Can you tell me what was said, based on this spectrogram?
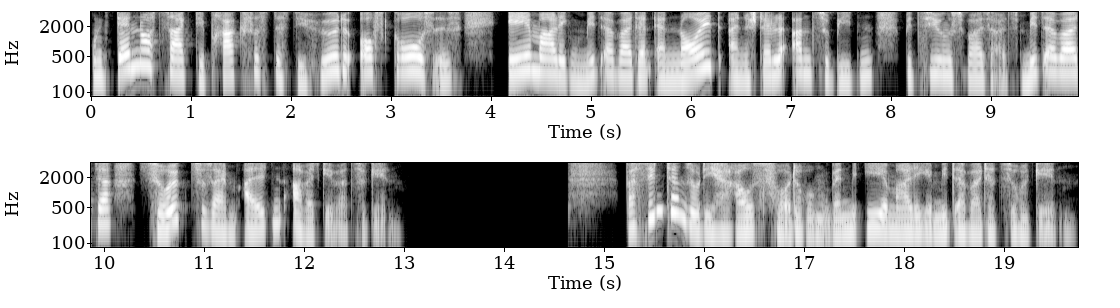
Und dennoch zeigt die Praxis, dass die Hürde oft groß ist, ehemaligen Mitarbeitern erneut eine Stelle anzubieten, beziehungsweise als Mitarbeiter zurück zu seinem alten Arbeitgeber zu gehen. Was sind denn so die Herausforderungen, wenn ehemalige Mitarbeiter zurückgehen?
